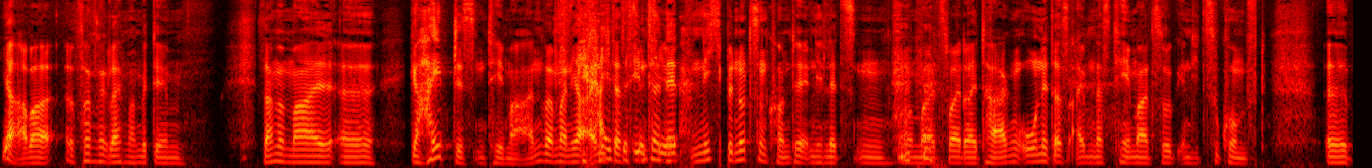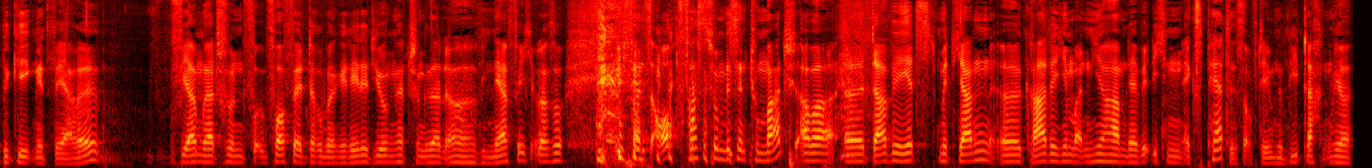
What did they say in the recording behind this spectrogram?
ja, aber äh, fangen wir gleich mal mit dem, sagen wir mal, äh, gehyptesten Thema an, weil man ja eigentlich das Internet Thema. nicht benutzen konnte in den letzten mal zwei, drei Tagen, ohne dass einem das Thema zurück in die Zukunft äh, begegnet wäre. Wir haben gerade schon im Vorfeld darüber geredet. Jürgen hat schon gesagt, oh, wie nervig oder so. Ich fand es auch fast schon ein bisschen too much, aber äh, da wir jetzt mit Jan äh, gerade jemanden hier haben, der wirklich ein Experte ist auf dem Gebiet, dachten wir,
